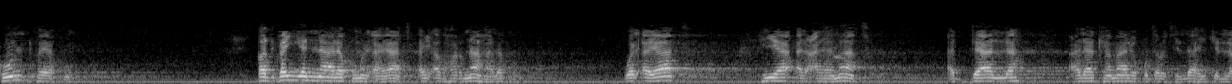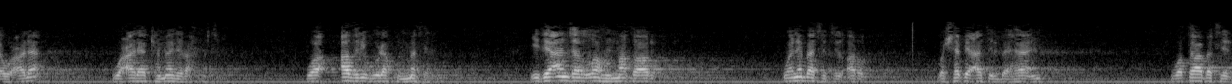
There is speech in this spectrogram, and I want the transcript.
كن فيكون. قد بينا لكم الآيات أي أظهرناها لكم. والآيات هي العلامات الدالة على كمال قدرة الله جل وعلا وعلى كمال رحمته. وأضرب لكم مثلا إذا أنزل الله المطر ونبتت الأرض وشبعت البهائم وطابت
